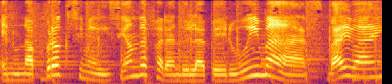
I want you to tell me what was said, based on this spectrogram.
en una próxima edición de Farándula Perú y más. Bye bye.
